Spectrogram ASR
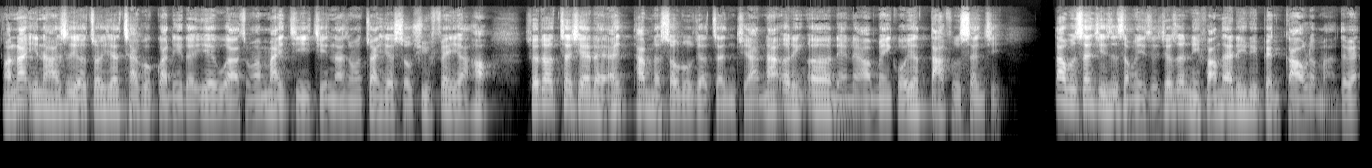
啊，那银行还是有做一些财富管理的业务啊，什么卖基金啊，什么赚一些手续费呀，哈，所以说这些呢，哎，他们的收入就增加。那二零二二年呢，啊，美国又大幅升级，大幅升级是什么意思？就是你房贷利率变高了嘛，对不对？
